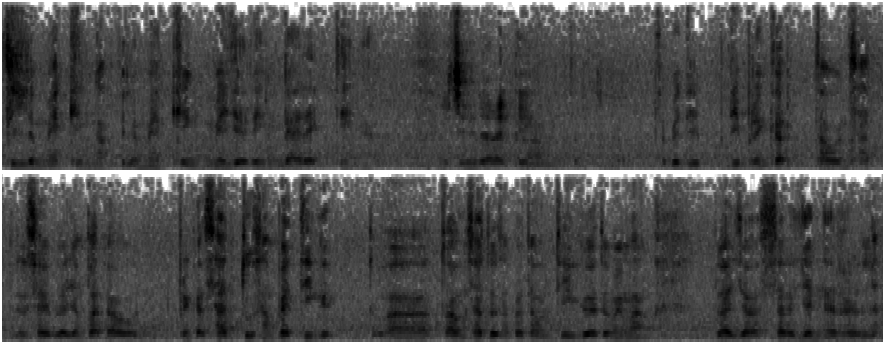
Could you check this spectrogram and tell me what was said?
filmmaking lah filmmaking majoring directing lah. Macam directing. Um, tapi di, di peringkat tahun satu saya belajar 4 tahun peringkat 1 sampai 3 uh, tahun 1 sampai tahun 3 tu memang belajar secara general lah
